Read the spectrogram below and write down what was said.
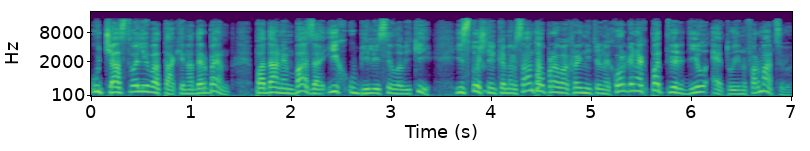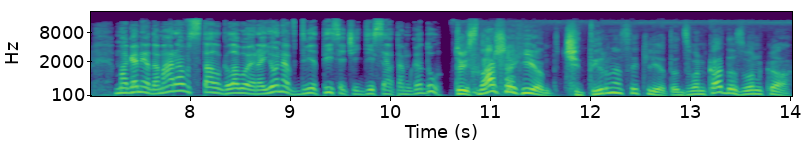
участвовали в атаке на Дербент. По данным база, их убили силовики. Источник коммерсанта в правоохранительных органах подтвердил эту информацию. Магомед Амаров стал главой района в 2010 году. Тобто наш агент 14 років від дзвонка до дзвонка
